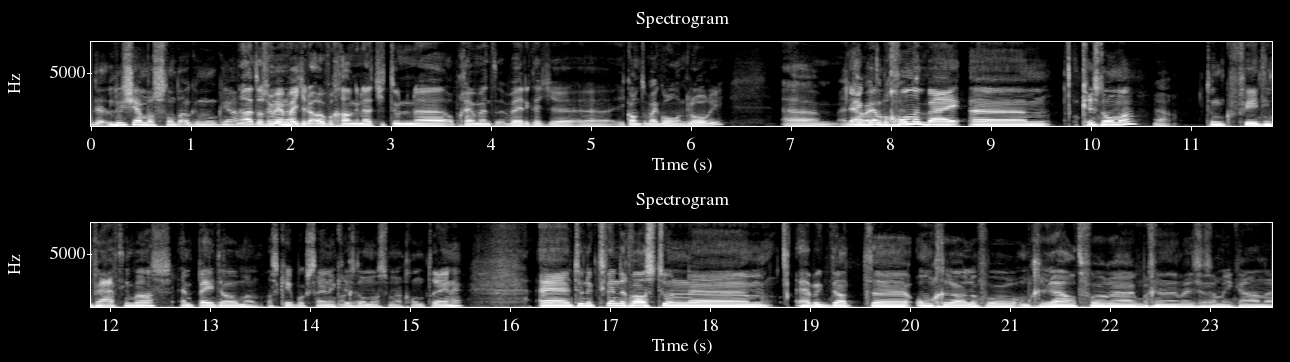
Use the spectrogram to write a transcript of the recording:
de, Lucien was, stond ook in mijn hoek, ja? Nou, het was weer een beetje de overgang. En dat je toen, uh, op een gegeven moment, weet ik dat je, uh, je kwam toen bij Golden Glory. Um, en ja, ik ben begonnen bij um, Chris Dolman. Ja. Toen ik 14, 15 was. En Peter Homan als kickbokstrainer. Chris okay. Dolman was mijn grondtrainer. En toen ik 20 was, toen uh, heb ik dat eh omgerolen voor, omgeruild voor, eh, ik begin een beetje als Amerikaan, eh,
